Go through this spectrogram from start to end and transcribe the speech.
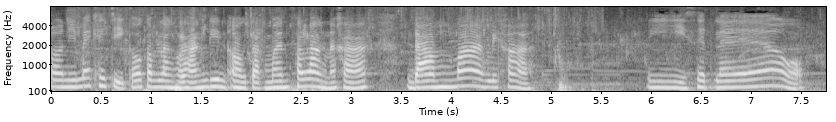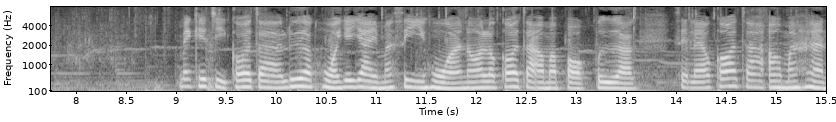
ตอนนี้แม่เคจิก็กำลังล้างดินออกจากมันฝรั่งนะคะดำมากเลยค่ะ นี่เสร็จแล้วแม่เคจิก็จะเลือกหัวใหญ่ ๆ มาสี่หัวเนาะแล้วก็จะเอามาปอกเปลือก เสร็จแล้วก็จะเอามาหั่น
